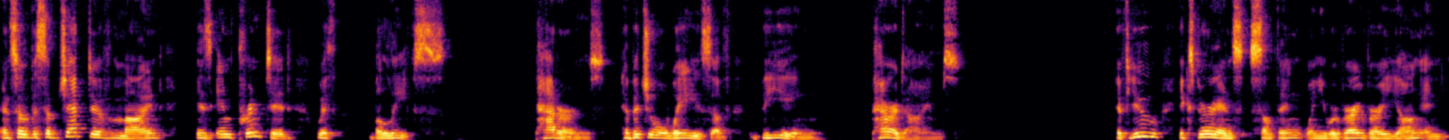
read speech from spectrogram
And so the subjective mind is imprinted with beliefs, patterns, habitual ways of being, paradigms. If you experience something when you were very, very young and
